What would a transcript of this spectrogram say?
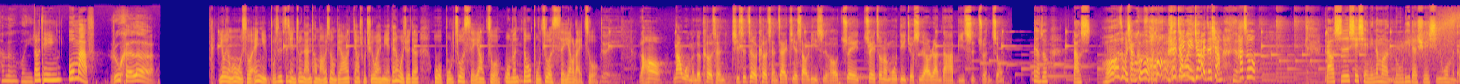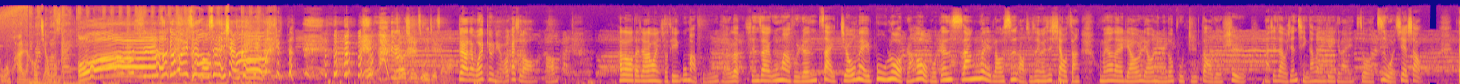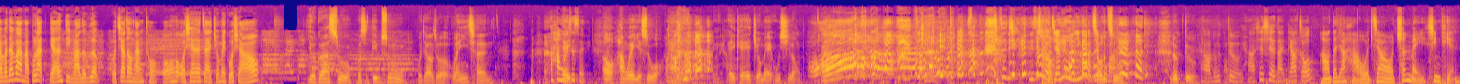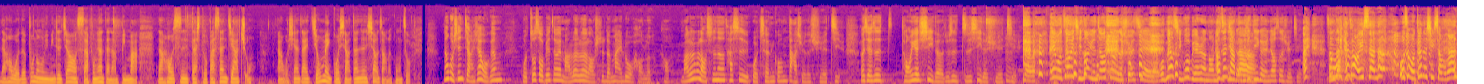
Hello，欢迎收听乌马夫如何了？有人问我说：“哎，你不是之前住南投吗？为什么不要调出去外面？”但是我觉得我不做，谁要做？我们都不做，谁要来做？对。然后，那我们的课程，其实这个课程在介绍历史后，最最终的目的就是要让大家彼此尊重。他想说，老师，哦，怎么想哭，明明就还在笑。他说。老师，谢谢你那么努力的学习我们的文化，然后教我们。哦，是这个会是不是很想哭？你要先自我介绍吗？对啊，对，我会 cue 你，我要开始喽。好。Hello，大家欢迎收听乌马府如何了。现在乌马府人在九美部落，然后我跟三位老师哦，其中一位是校长，我们要来聊一聊你们都不知道的事。那现在我先请他们一个一个来做自我介绍。哒吧哒吧马布拉点恩迪马勒勒，我家到南投哦，我现在在九美国小。有个阿叔，我是第叔母，我叫做文一成。啊、汉威是谁？哦，汉威也是我，A K A 九美吴奇隆。哦，直接你是不是有节目？你应该有节目吧？卢杜，好，卢杜，好，谢谢大家。走，好，大家好，我叫春美，姓田，然后我的布农语名字叫萨丰亚丹纳比玛，然后是达斯多巴山家族，然后我现在在九美国小担任校长的工作。那我先讲一下我跟。我左手边这位马乐乐老师的脉络好了，好，马乐乐老师呢，他是我成功大学的学姐，而且是同一个系的，就是直系的学姐。哎、嗯欸，我终于请到原教社的学姐，我没有请过别人哦。你是第一个，哦、真的，你是第一个原教社学姐。哎，真的太不好意思了，那我怎么对得起什么干？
